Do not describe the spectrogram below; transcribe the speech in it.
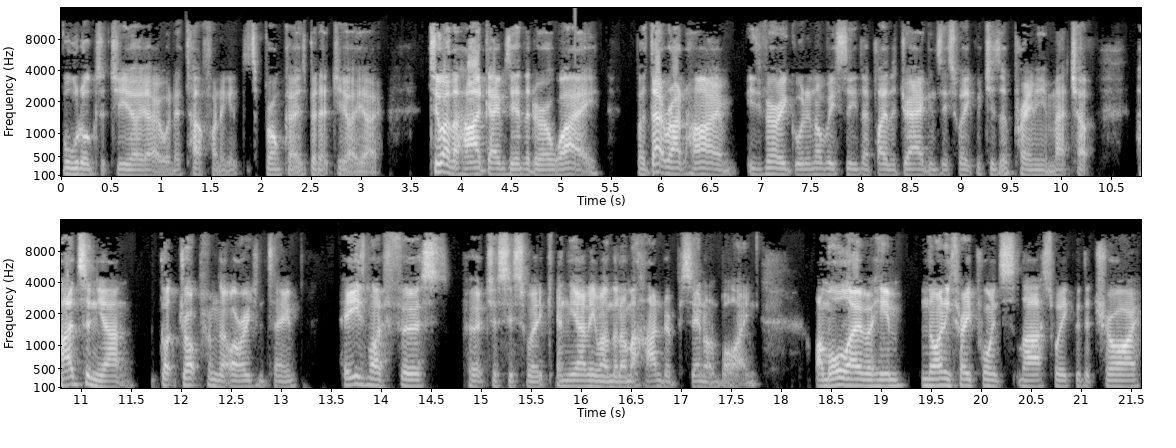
Bulldogs at GIO, and a tough one against Broncos, but at GIO. Two other hard games there that are away. But that run home is very good. And obviously, they play the Dragons this week, which is a premium matchup. Hudson Young got dropped from the Origin team. He's my first purchase this week and the only one that I'm 100% on buying. I'm all over him. 93 points last week with a try,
